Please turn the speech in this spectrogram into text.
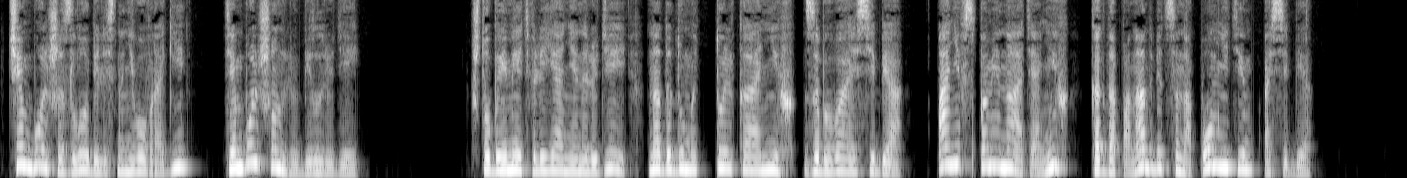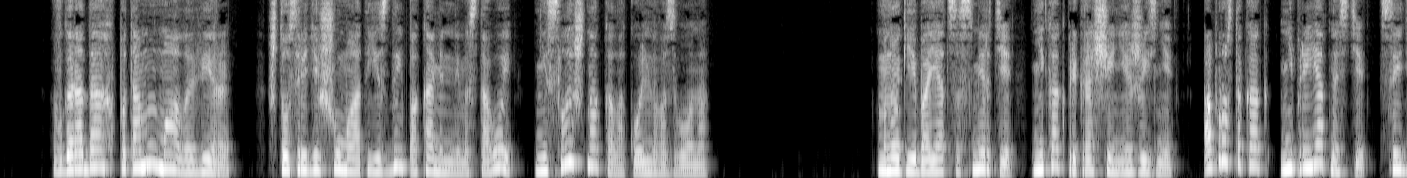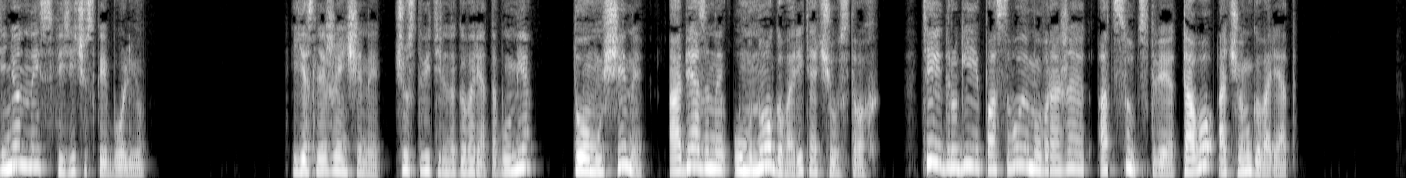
Чем больше злобились на него враги, тем больше он любил людей. Чтобы иметь влияние на людей, надо думать только о них, забывая себя, а не вспоминать о них, когда понадобится напомнить им о себе. В городах потому мало веры, что среди шума от езды по каменной мостовой не слышно колокольного звона. Многие боятся смерти не как прекращения жизни, а просто как неприятности, соединенные с физической болью. Если женщины чувствительно говорят об уме, то мужчины обязаны умно говорить о чувствах. Те и другие по-своему выражают отсутствие того, о чем говорят.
